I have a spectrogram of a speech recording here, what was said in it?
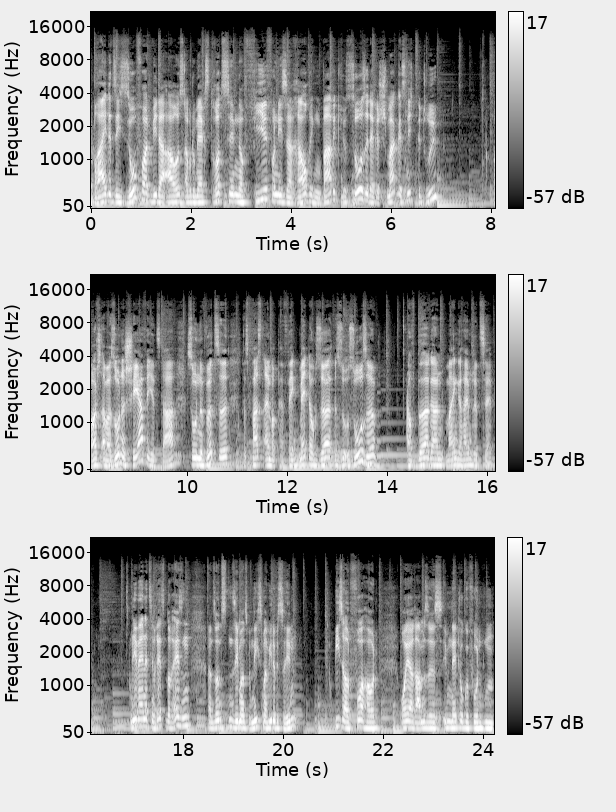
Er breitet sich sofort wieder aus, aber du merkst trotzdem noch viel von dieser rauchigen Barbecue-Soße. Der Geschmack ist nicht getrübt. Du hast aber so eine Schärfe jetzt da, so eine Würze, das passt einfach perfekt. Mad Dog Soße auf Burgern, mein Geheimrezept. Wir werden jetzt den Rest noch essen. Ansonsten sehen wir uns beim nächsten Mal wieder. Bis dahin. Peace out, Vorhaut. Euer Ramses im Netto gefunden.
